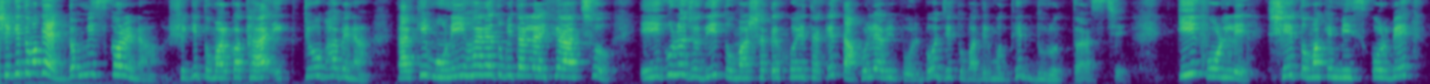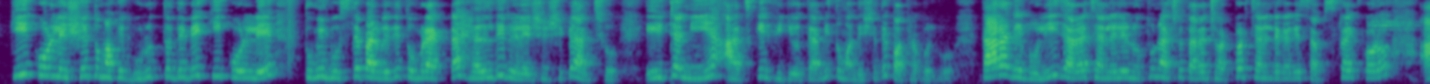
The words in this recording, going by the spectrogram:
সে কি তোমাকে একদম মিস করে না? সে কি তোমার কথা একটুও ভাবে না? তার কি মনেই হয় না তুমি তার লাইফে আছো? এইগুলো যদি তোমার সাথে হয়ে থাকে, তাহলে আমি বলব যে তোমাদের মধ্যে দূরত্ব আসছে। কি করলে সে তোমাকে মিস করবে? কি করলে সে তোমাকে গুরুত্ব দেবে? কি করলে তুমি বুঝতে পারবে যে তোমরা একটা হেলদি রিলেশনশিপে আছো? এইটা নিয়ে আজকের ভিডিওতে আমি তোমাদের সাথে কথা বলব। তার আগে বলি, যারা চ্যানেলে নতুন আছো, তারা ঝটপট চ্যানেলটাকে আগে সাবস্ক্রাইব করো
